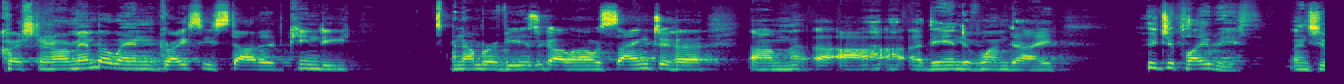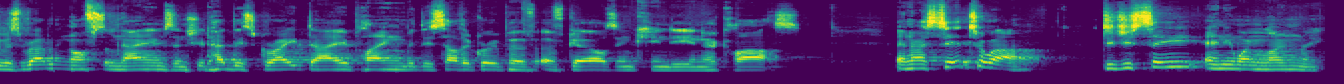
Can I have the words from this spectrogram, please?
question. I remember when Gracie started kindy a number of years ago, and I was saying to her um, uh, uh, at the end of one day, Who'd you play with? And she was rattling off some names, and she'd had this great day playing with this other group of, of girls in kindy in her class. And I said to her, Did you see anyone lonely?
